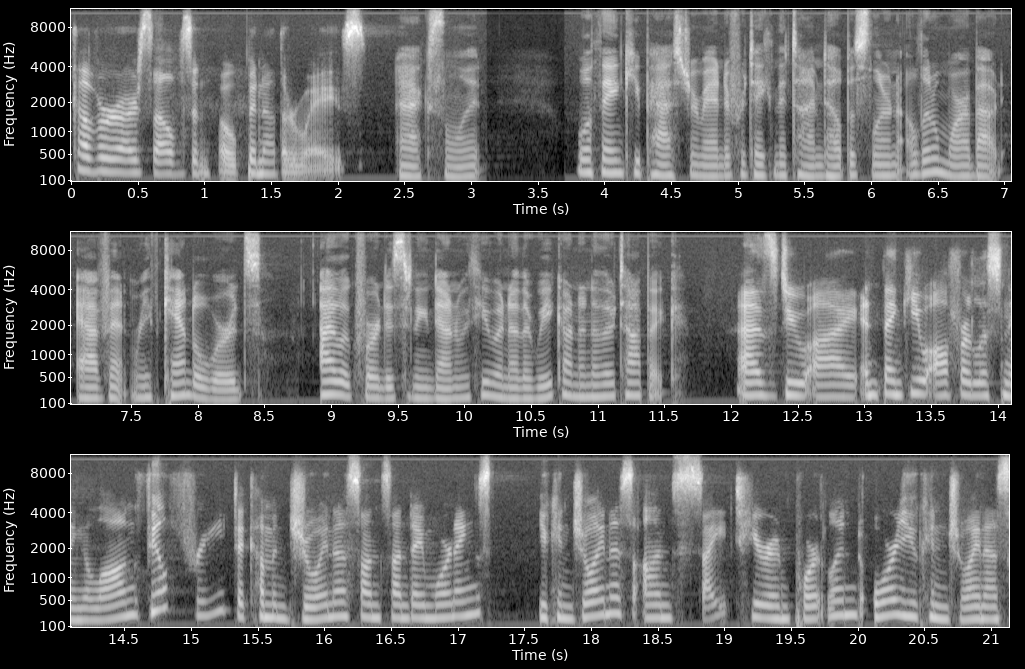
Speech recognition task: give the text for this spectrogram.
Cover ourselves in hope in other ways. Excellent. Well, thank you, Pastor Amanda, for taking the time to help us learn a little more about Advent wreath candle words. I look forward to sitting down with you another week on another topic. As do I. And thank you all for listening along. Feel free to come and join us on Sunday mornings. You can join us on site here in Portland, or you can join us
